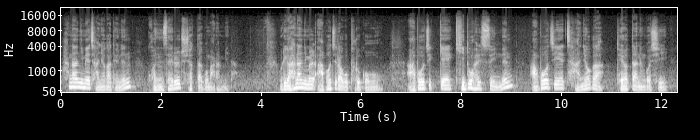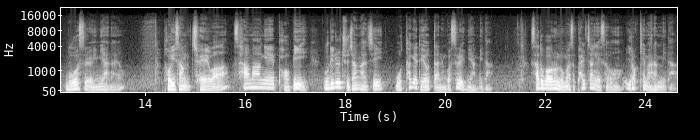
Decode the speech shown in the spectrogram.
하나님의 자녀가 되는 권세를 주셨다고 말합니다. 우리가 하나님을 아버지라고 부르고 아버지께 기도할 수 있는 아버지의 자녀가 되었다는 것이 무엇을 의미하나요? 더 이상 죄와 사망의 법이 우리를 주장하지 못하게 되었다는 것을 의미합니다. 사도 바울은 로마서 8장에서 이렇게 말합니다.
